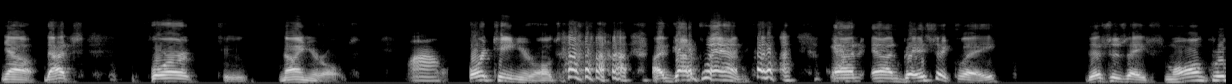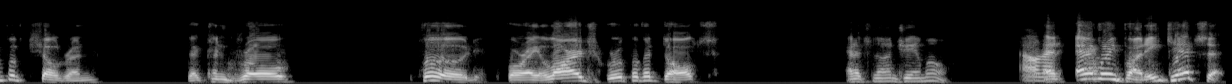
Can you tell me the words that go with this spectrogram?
Now that's four to nine year olds. Wow. 14 year olds i've got a plan and and basically this is a small group of children that can grow food for a large group of adults and it's non-gmo Oh, and everybody gets it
